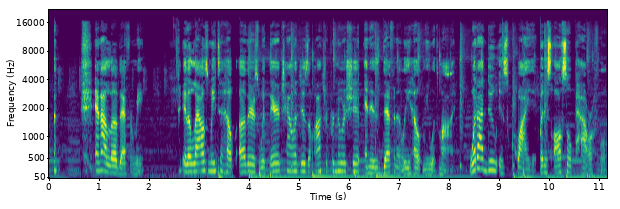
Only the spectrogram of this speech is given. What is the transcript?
and I love that for me. It allows me to help others with their challenges of entrepreneurship and it's definitely helped me with mine. What I do is quiet, but it's also powerful.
